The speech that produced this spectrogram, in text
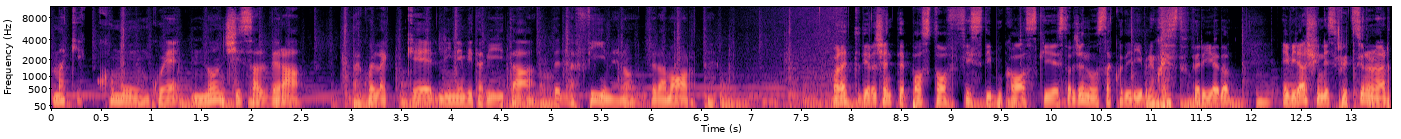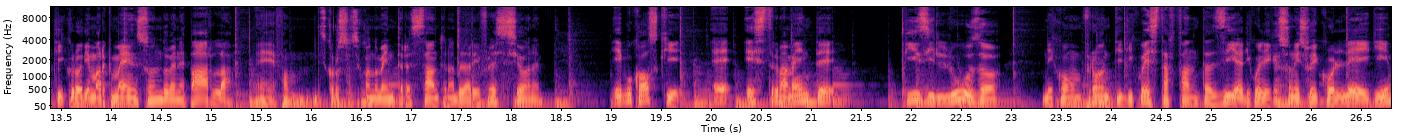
ma che comunque non ci salverà da quella che è l'inevitabilità della fine, no? della morte. Ho letto di recente Post Office di Bukowski e sto leggendo un sacco di libri in questo periodo E vi lascio in descrizione un articolo di Mark Manson dove ne parla, e fa un discorso secondo me interessante, una bella riflessione. E Bukowski è estremamente disilluso nei confronti di questa fantasia di quelli che sono i suoi colleghi,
